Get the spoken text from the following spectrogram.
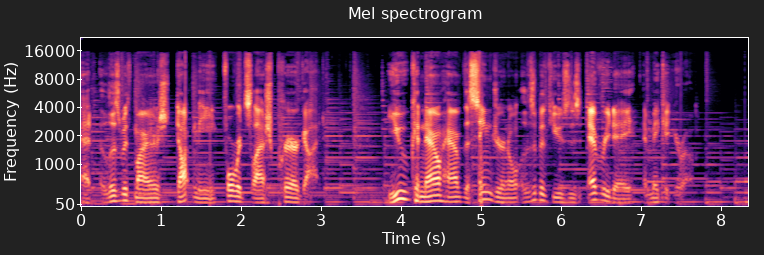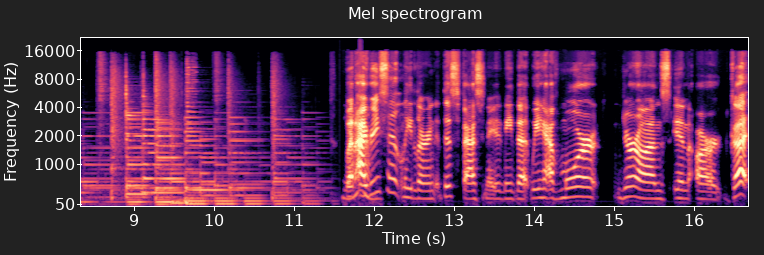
at elizabethmyers.me forward slash prayer guide. You can now have the same journal Elizabeth uses every day and make it your own. But I recently learned this fascinated me that we have more neurons in our gut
